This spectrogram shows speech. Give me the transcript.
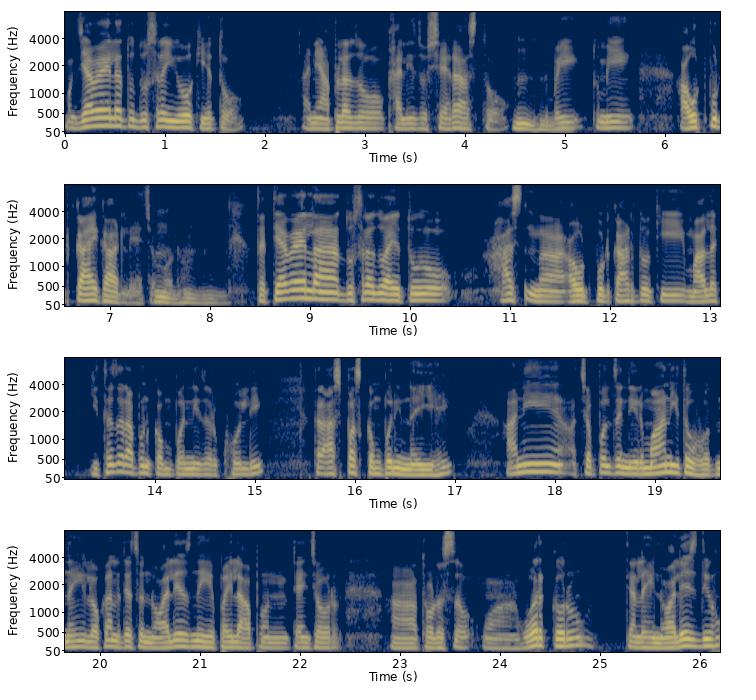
मग ज्या वेळेला तो दुसरा युवक येतो आणि आपला जो खाली जो शेरा असतो. बाई तुम्ही आउटपुट काय काढले याच्यामधून? तर त्यावेळेला दुसरा जो आहे तो हाच आउटपुट काढतो की मालक इथं जर आपण कंपनी जर खोलली तर आसपास कंपनी नाही आहे. आणि चप्पलचं निर्माण इथं होत नाही. लोकांना त्याचं नॉलेज नाही. आहे पहिलं आपण त्यांच्यावर थोडंसं वर्क करू. त्यांना हे नॉलेज देऊ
